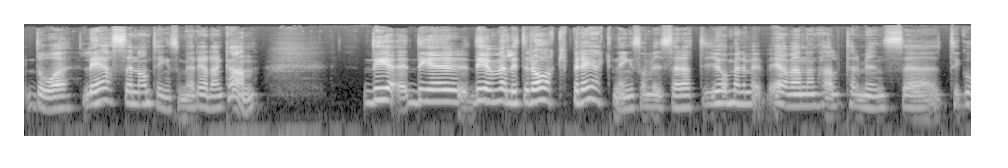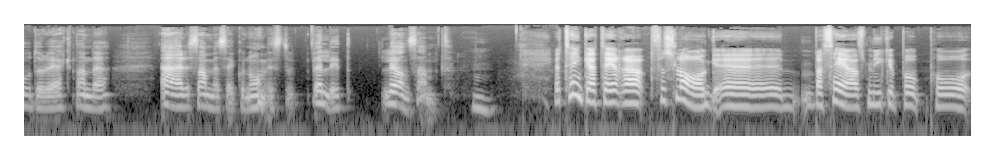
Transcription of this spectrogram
då läser någonting som jag redan kan. Det, det, det är en väldigt rak beräkning som visar att ja, men även en halv termins eh, tillgodoräknande är samhällsekonomiskt väldigt lönsamt. Mm. Jag tänker att era förslag eh, baseras mycket på, på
